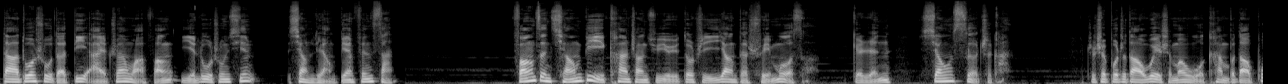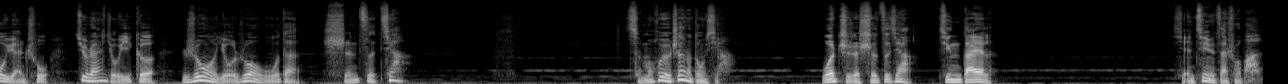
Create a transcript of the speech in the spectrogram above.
大多数的低矮砖瓦房以路中心向两边分散。房子墙壁看上去都是一样的水墨色，给人萧瑟之感。只是不知道为什么我看不到不远处居然有一个若有若无的十字架。怎么会有这样的东西啊？我指着十字架，惊呆了。先进去再说吧。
